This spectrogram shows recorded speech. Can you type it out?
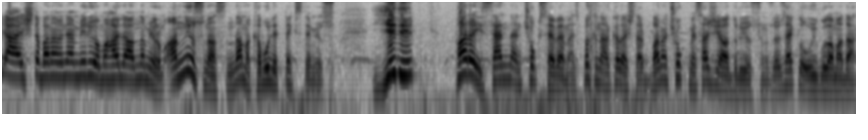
Ya işte bana önem veriyor ama hala anlamıyorum. Anlıyorsun aslında ama kabul etmek istemiyorsun. 7. Parayı senden çok sevemez. Bakın arkadaşlar bana çok mesaj yağdırıyorsunuz. Özellikle uygulamadan.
